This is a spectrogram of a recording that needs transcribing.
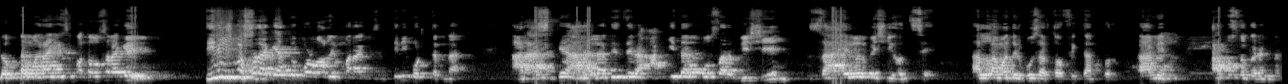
লোকটা মারা গেছে কত বছর আগে? তিরিশ বছর আগে এত বড় আলেম মারা গেছেন তিনি করতেন না। আর আজকে আহলাদিদের আকিদার প্রচার বেশি জাহেলও বেশি হচ্ছে। আল্লাহ আমাদের বোঝার তৌফিক দান করুন। আমিন। আর প্রশ্ন করেন না।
